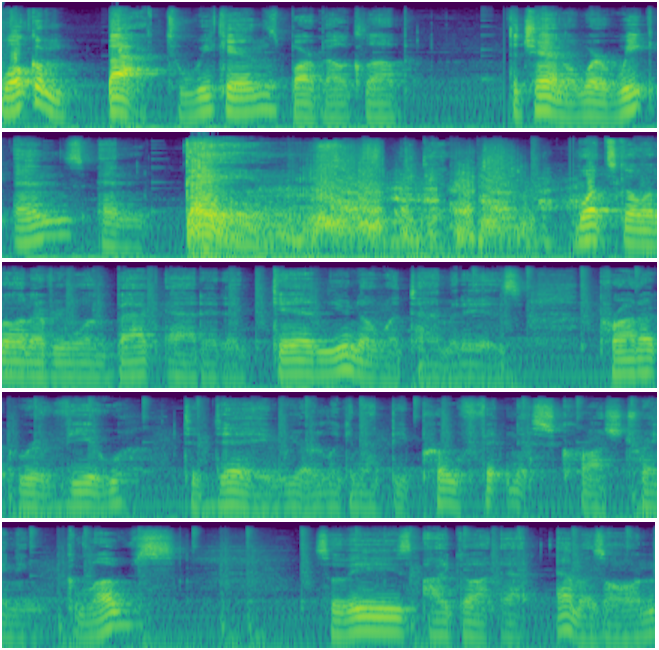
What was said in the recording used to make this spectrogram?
Welcome back to Weak Endz Barbell Club, the channel where weekends and games begin. What's going on, everyone? Back at it again. You know what time it is. Product review. Today we are looking at the ProFitness Cross Training Gloves. So these I got at Amazon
